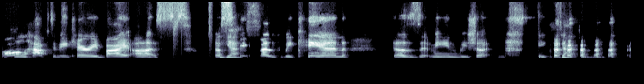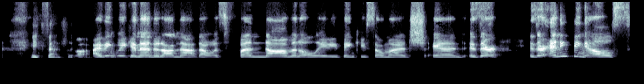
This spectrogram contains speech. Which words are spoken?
all have to be carried by us. Just yes. because we can does it mean we should. exactly. Exactly. I think we can end it on that. That was phenomenal, lady. Thank you so much. And is there is there anything else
